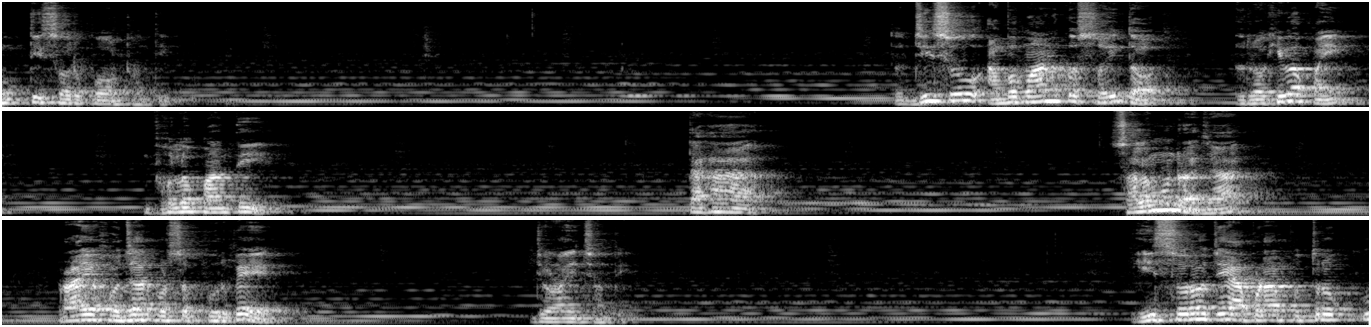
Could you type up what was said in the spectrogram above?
ମୁକ୍ତି ସ୍ୱରୂପ ଅଟନ୍ତି। ତ ଯୀଶୁ ଆମ୍ଭମାନଙ୍କ ସହିତ ରହିବା ପାଇଁ ଭଲ ପାଆନ୍ତି। ତାହା ସଲମନ ରାଜା ପ୍ରାୟ ହଜାର ବର୍ଷ ପୂର୍ବେ ଜଣାଇଛନ୍ତି। ଈଶ୍ୱର ଯେ ଆପଣା ପୁତ୍ରକୁ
